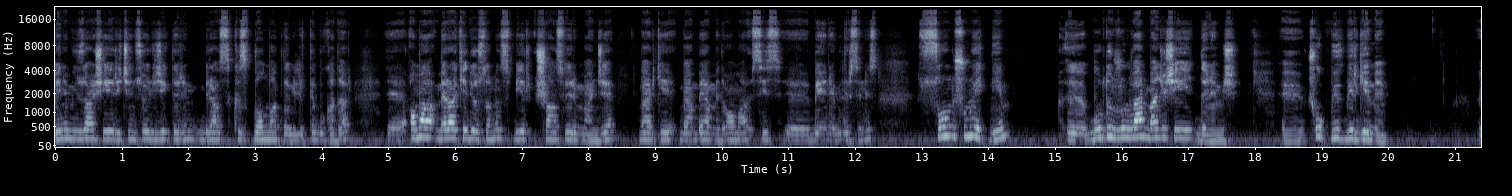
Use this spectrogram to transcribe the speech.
Benim Yüzen Şehir için söyleyeceklerim biraz kısıtlı olmakla birlikte bu kadar. E, ama merak ediyorsanız bir şans verin bence. Belki ben beğenmedim ama siz e, beğenebilirsiniz. Son şunu ekleyeyim. E, burada Jules Verne bence şeyi denemiş. E, çok büyük bir gemi e,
